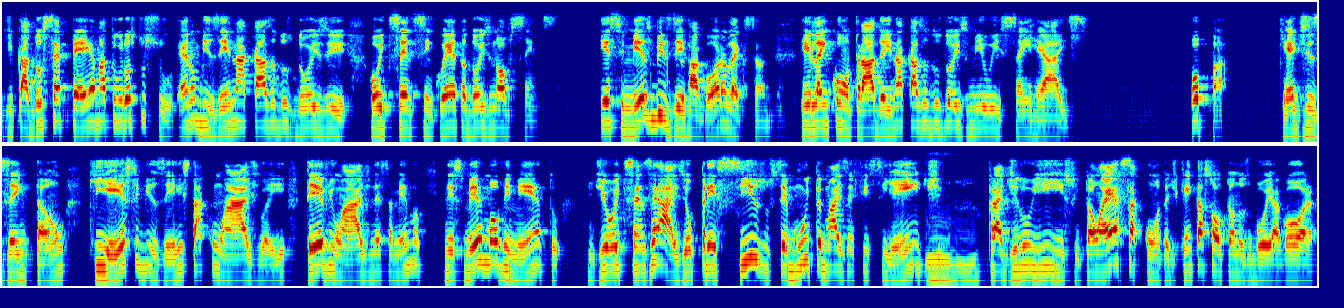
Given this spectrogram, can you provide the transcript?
de Cador Cepeia, Mato Grosso do Sul. Era um bezerro na casa dos 2,850, 2,900. Esse mesmo bezerro agora, Alexandre, ele é encontrado aí na casa dos 2.100 reais. Opa, Quer dizer, então, que esse bezerro está com ágio aí, teve um ágio nessa mesma, nesse mesmo movimento de 800 reais. Eu preciso ser muito mais eficiente uhum. para diluir isso. Então, essa conta de quem está soltando os boi agora,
